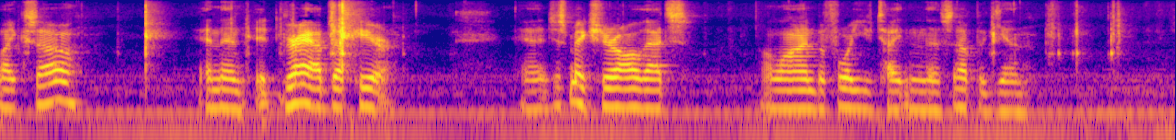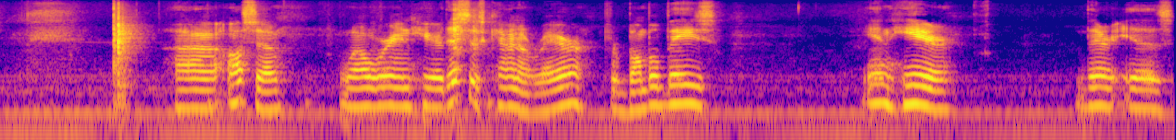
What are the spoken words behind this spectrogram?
like so and then it grabs up here. And just make sure all that's aligned before you tighten this up again. Uh, also, while we're in here, this is kind of rare for bumblebees. In here, there is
